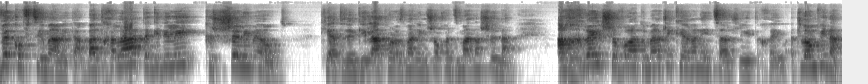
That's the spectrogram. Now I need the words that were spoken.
וקופצים מהמיטה. בהתחלה, תגידי לי, קשה לי מאוד, כי את רגילה כל הזמן למשוך את זמן השינה. אחרי שבוע את אומרת לי, קרן, הצלת לי את החיים. את לא מבינה,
